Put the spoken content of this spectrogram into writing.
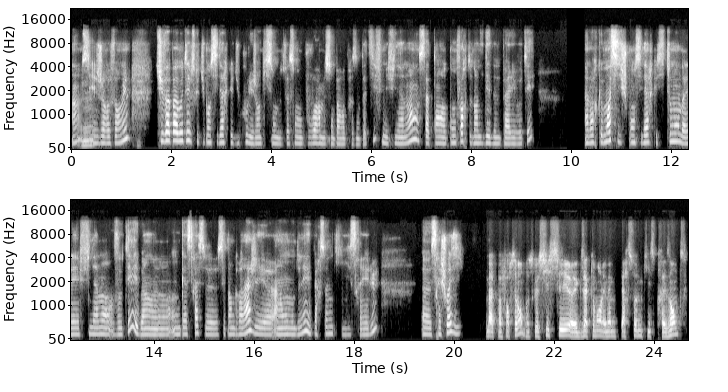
hein, si mmh. je reformule, tu vas pas voter parce que tu considères que du coup, les gens qui sont de toute façon au pouvoir ne sont pas représentatifs, mais finalement, ça t'en conforte dans l'idée de ne pas aller voter. Alors que moi, si je considère que si tout le monde allait finalement voter, eh ben, euh, on casserait cet engrenage et euh, à un moment donné, les personnes qui seraient élues euh, seraient choisies. Bah, pas forcément, parce que si c'est exactement les mêmes personnes qui se présentent,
